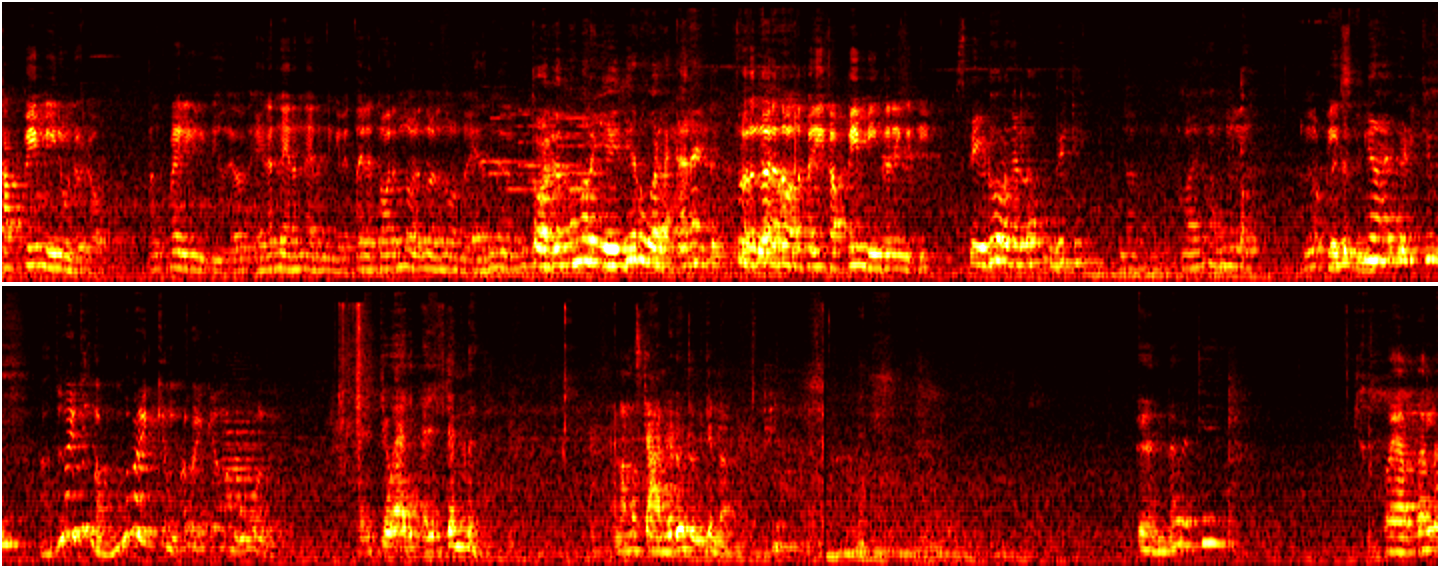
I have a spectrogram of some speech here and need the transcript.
കപ്പയും മീനും ഉണ്ട് കേട്ടോ എനിക്ക് കിട്ടിയത്. എരന്ന് ഇങ്ങനെ തൊര- തുരന്ന് തുരന്ന് തുരന്ന് വന്നു. എലിയാണ് തുരന്ന് തുരന്ന് വന്നപ്പോൾ എനിക്ക് കപ്പയും മീൻകറിയും കിട്ടി. സ്പീഡ് ഇത് കിട്ടി. നല്ല അത് കഴിക്കും. നമ്മൾ കഴിക്കും. നമ്മൾ കഴിക്കാന്ന് പോകുന്നത് കഴിച്ചു വാരി കഴിക്കങ്ങട് നമ്മൾ സ്റ്റാൻഡേർഡ് എന്നാ പറ്റി? വേർത്തല്ല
